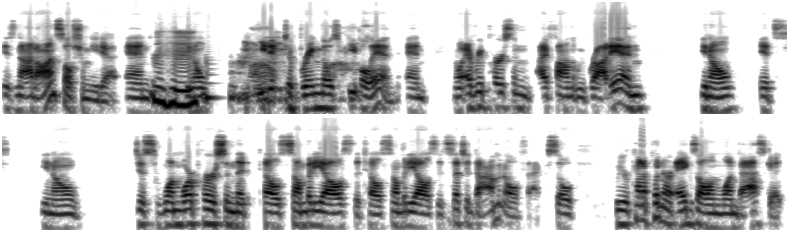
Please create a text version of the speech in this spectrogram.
is not on social media, and mm-hmm. you know, we needed to bring those people in. And you know, every person I found that we brought in, you know, it's you know, just one more person that tells somebody else that tells somebody else. It's such a domino effect. So we were kind of putting our eggs all in one basket.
